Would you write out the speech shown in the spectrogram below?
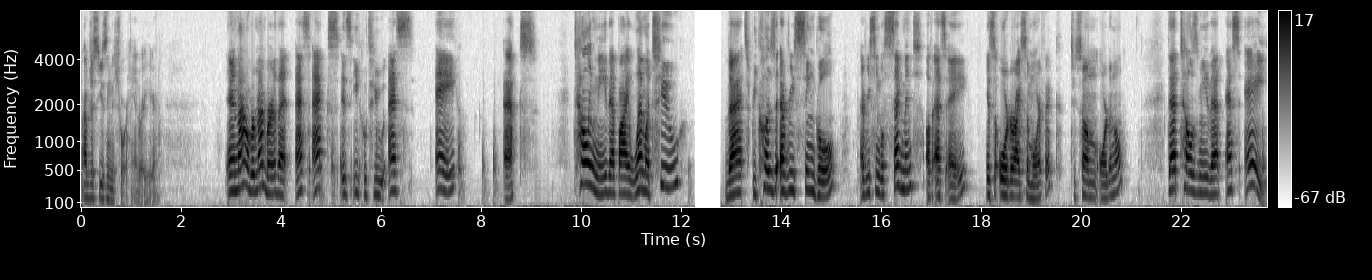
I'm just using the shorthand right here. And now remember that Sx is equal to Sax, telling me that by lemma 2, that because every single every single segment of SA is order isomorphic to some ordinal, that tells me that SA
